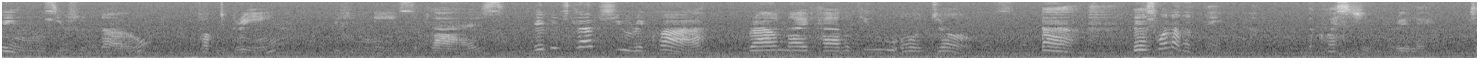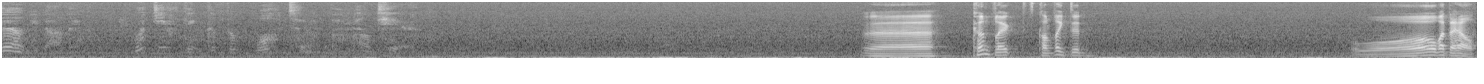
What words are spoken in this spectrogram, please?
things you should know. Talk to Green if you need supplies. If it's caps you require, Brown might have a few odd jobs. Ah, there's one other thing. A question, really. Tell me, darling, what do you think of the water around here? Uh, conflict. Conflicted. Whoa, what the hell?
